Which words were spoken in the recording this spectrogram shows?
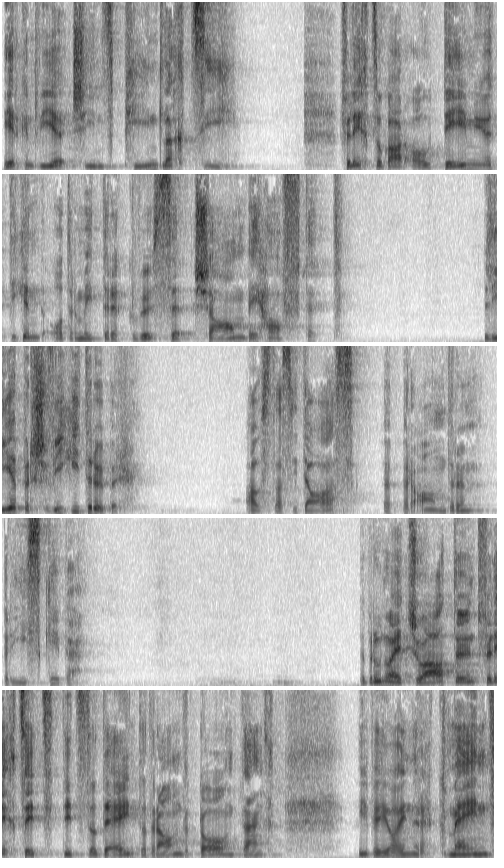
Irgendwie scheint es peinlich zu sein. Vielleicht sogar auch demütigend oder mit einer gewissen Scham behaftet. Lieber schwiege ich darüber, als dass ich das jemand anderem preisgebe. Der Bruno hat schon angetönt, vielleicht sitzt jetzt so der eine oder andere da und denkt, ich bin ja in einer Gemeinde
